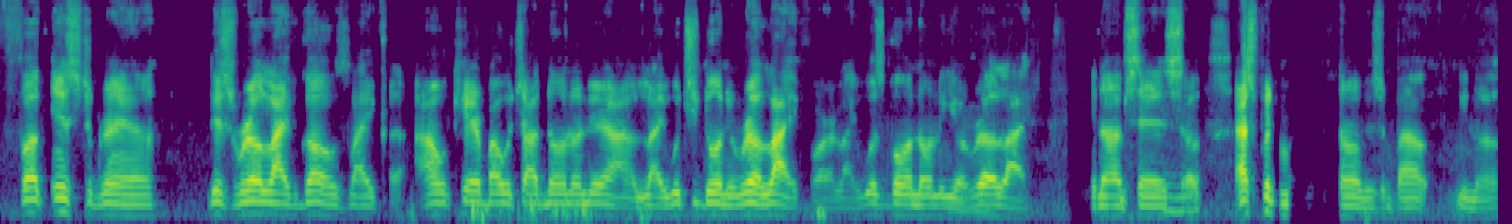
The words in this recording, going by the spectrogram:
fuck Instagram this real life goals. Like I don't care about what y'all doing on there. I, like what you doing in real life or like what's going on in your real life. You know what I'm saying? Mm-hmm. So that's pretty much song is about. You know,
